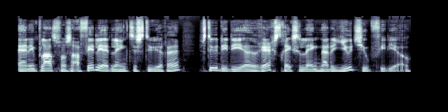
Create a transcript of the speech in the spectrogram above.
En in plaats van zijn affiliate link te sturen, stuurde hij een rechtstreekse link naar de YouTube video.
